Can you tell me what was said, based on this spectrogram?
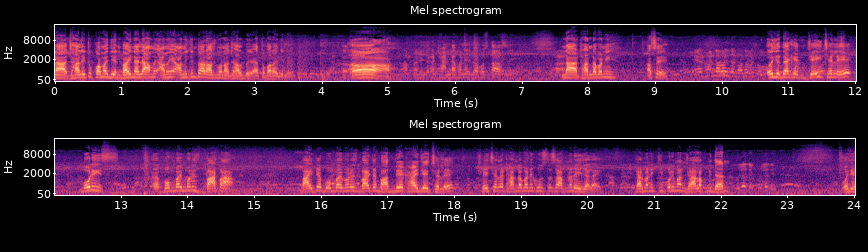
না ঝাল একটু কমাই দিন ভাই নাহলে আমি আমি আমি কিন্তু আর আসব না ঝাল এত বাড়াই দিলে। আহ, আপনার এই জায়গায় ঠান্ডা পানির ব্যবস্থা আছে? না ঠান্ডা পানি আছে। এ ঠান্ডা পানি দাও, ঠান্ডা পানি দাও। ওই যে দেখেন যেই ছেলে মরিচ বোম্বাই মরিচ বাটা বাইটে বোম্বাই মরিচ বাইটে ভাত দিয়ে খায় যে ছেলে সেই ছেলে ঠান্ডা পানি খুঁজতেছে আপনার এই জায়গায়। তার মানে কি পরিমাণ ঝাল আপনি দেন? খুলে দে খুলে দে ওই যে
